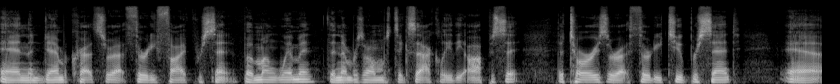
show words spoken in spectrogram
and the Democrats are at 35%. But among women, the numbers are almost exactly the opposite. The Tories are at 32%, uh,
